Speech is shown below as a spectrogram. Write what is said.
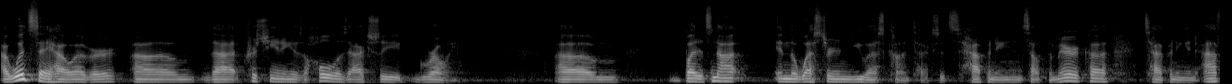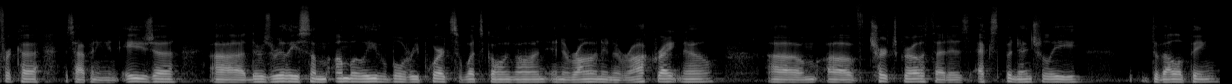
I would say, however, um, that Christianity as a whole is actually growing. Um, but it's not in the Western US context. It's happening in South America, it's happening in Africa, it's happening in Asia. Uh, there's really some unbelievable reports of what's going on in Iran and Iraq right now, um, of church growth that is exponentially developing,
